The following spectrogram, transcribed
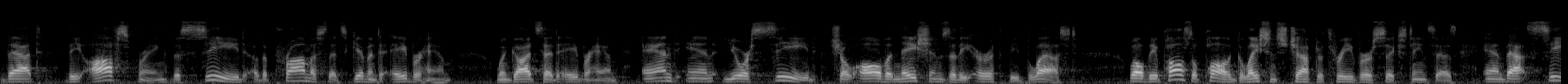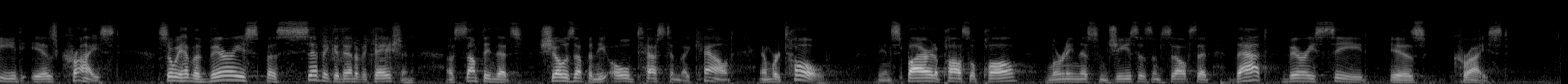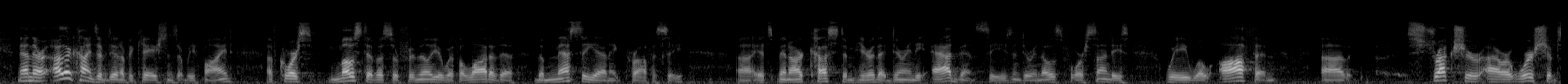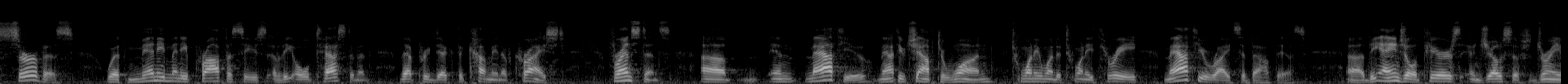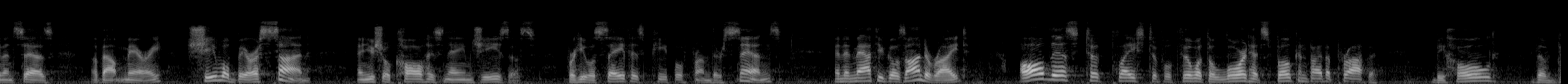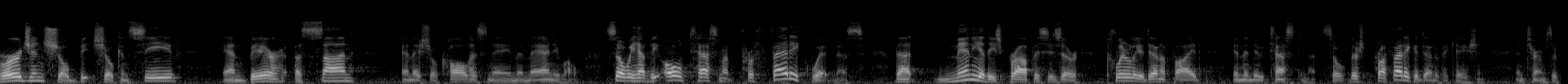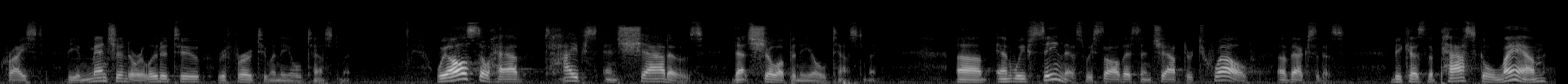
that the offspring, the seed of the promise that's given to Abraham, when God said to Abraham, And in your seed shall all the nations of the earth be blessed. Well, the Apostle Paul in Galatians chapter 3, verse 16 says, And that seed is Christ. So we have a very specific identification of something that shows up in the Old Testament account, and we're told the inspired Apostle Paul, learning this from Jesus himself, said, That very seed is Christ. Now, there are other kinds of identifications that we find. Of course, most of us are familiar with a lot of the, the messianic prophecy. Uh, it's been our custom here that during the Advent season, during those four Sundays, we will often uh, structure our worship service with many, many prophecies of the Old Testament that predict the coming of Christ. For instance, uh, in Matthew, Matthew chapter 1, 21 to 23, Matthew writes about this. Uh, the angel appears in Joseph's dream and says about Mary, She will bear a son, and you shall call his name Jesus, for he will save his people from their sins. And then Matthew goes on to write, All this took place to fulfill what the Lord had spoken by the prophet. Behold, the virgin shall, be, shall conceive and bear a son, and they shall call his name Emmanuel. So we have the Old Testament prophetic witness that many of these prophecies are clearly identified in the New Testament. So there's prophetic identification in terms of Christ being mentioned or alluded to, referred to in the Old Testament. We also have types and shadows that show up in the Old Testament. Um, and we've seen this. We saw this in chapter 12 of Exodus. Because the paschal lamb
